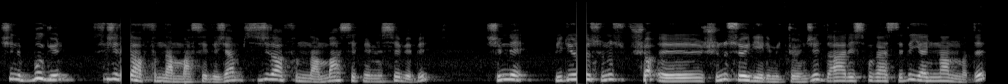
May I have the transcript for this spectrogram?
Şimdi bugün sicil affından bahsedeceğim. Sicil affından bahsetmemin sebebi şimdi biliyorsunuz şu, e, şunu söyleyelim ilk önce. Daha resmi gazetede yayınlanmadı.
